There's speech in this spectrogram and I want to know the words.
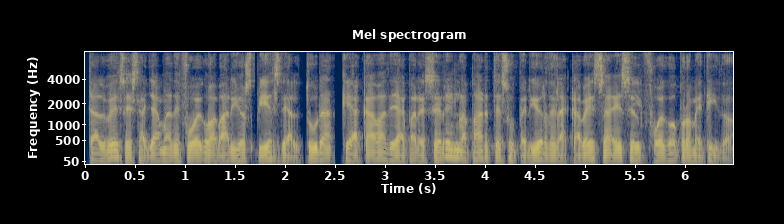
tal vez esa llama de fuego a varios pies de altura que acaba de aparecer en la parte superior de la cabeza es el fuego prometido.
